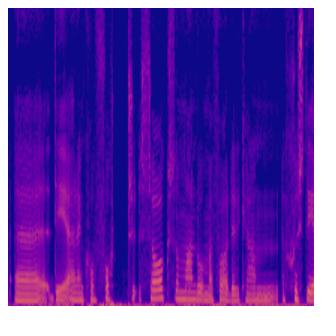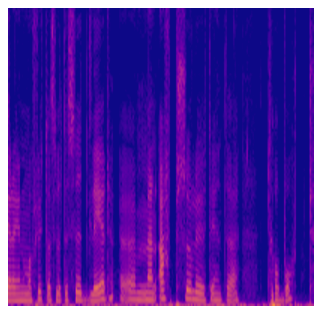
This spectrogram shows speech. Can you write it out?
Eh, det är en komfortsak som man då med fördel kan justera genom att flytta sig lite sidled. Eh, men absolut inte ta bort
